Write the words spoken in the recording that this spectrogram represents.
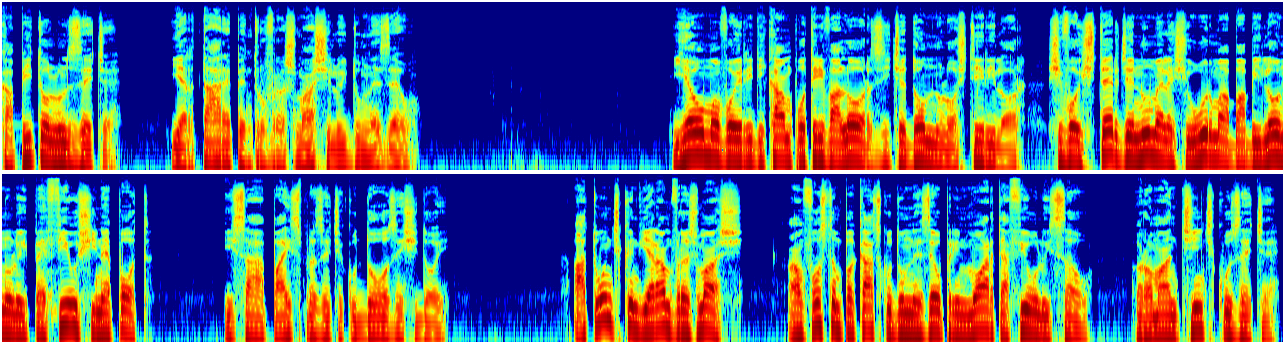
Capitolul 10. Iertare pentru vrăjmașii lui Dumnezeu. Eu mă voi ridica împotriva lor, zice Domnul oștirilor, și voi șterge numele și urma Babilonului pe fiu și nepot. Isaia 14 cu 22. Atunci când eram vrăjmași, am fost împăcați cu Dumnezeu prin moartea fiului său. Roman 5 cu 10.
